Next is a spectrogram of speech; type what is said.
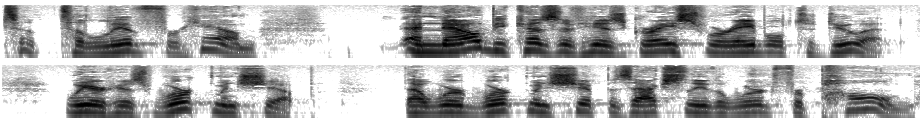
to, to live for Him. And now, because of His grace, we're able to do it. We are His workmanship. That word workmanship is actually the word for poem.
